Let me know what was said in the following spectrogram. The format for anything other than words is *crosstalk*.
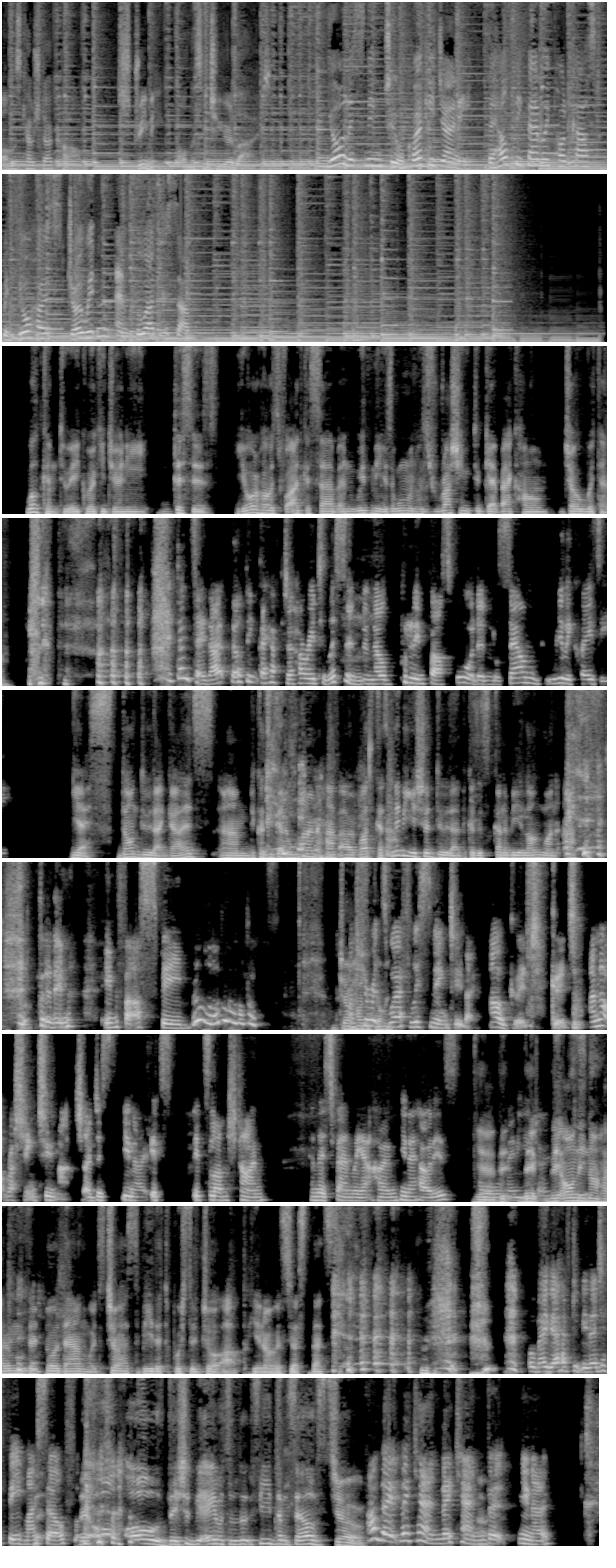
wellnesscouch.com, streaming wellness into your lives. You're listening to A Quirky Journey, the Healthy Family Podcast with your hosts Jo Whitton and Fouad Kassab. Welcome to A Quirky Journey. This is your host Fouad Kassab, and with me is a woman who's rushing to get back home, Jo Whitton. *laughs* Don't say that. They'll think they have to hurry to listen and they'll put it in fast forward and it'll sound really crazy. Yes, don't do that, guys, um, because you've got a one and a half hour podcast. Maybe you should do that because it's going to be a long one after. *laughs* put it in in fast speed. I'm sure it it's worth listening to, though. Oh, good, good. I'm not rushing too much. I just, you know, it's it's lunchtime and there's family at home. You know how it is. Yeah, oh, they, they, they only know how to move their jaw downwards. Jo has to be there to push the jaw up. You know, it's just that's. *laughs* *laughs* or maybe I have to be there to feed myself. They're *laughs* all old. They should be able to feed themselves, Jo. Oh, they they can, they can, but you know,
